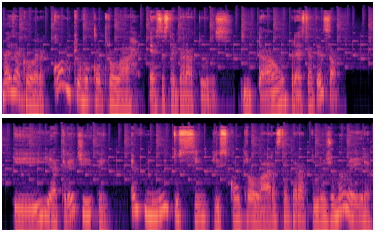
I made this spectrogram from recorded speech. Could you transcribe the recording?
mas agora como que eu vou controlar essas temperaturas? Então prestem atenção. E acreditem, é muito simples controlar as temperaturas de uma leira.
